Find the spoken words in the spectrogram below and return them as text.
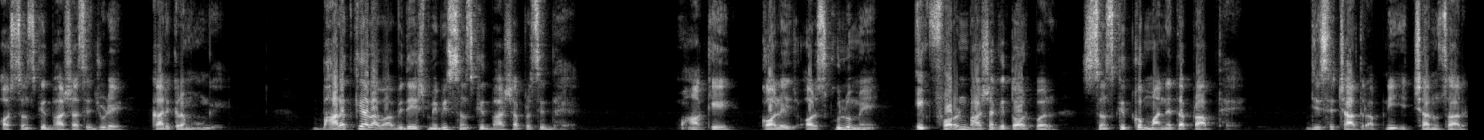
और संस्कृत भाषा से जुड़े कार्यक्रम होंगे। भारत के अलावा विदेश में भी संस्कृत भाषा प्रसिद्ध है। वहाँ के कॉलेज और स्कूलों में एक फॉरेन भाषा के तौर पर संस्कृत को मान्यता प्राप्त है, जिसे छात्र अपनी इच्छा अनुसार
